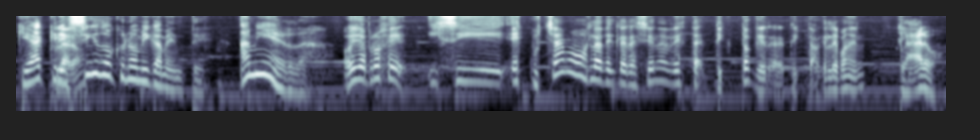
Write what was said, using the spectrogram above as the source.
que ha Claro. crecido económicamente. ¡A mierda! Oiga, profe, ¿y si escuchamos las declaraciones de esta TikToker? eh, TikToker le ponen. Claro.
